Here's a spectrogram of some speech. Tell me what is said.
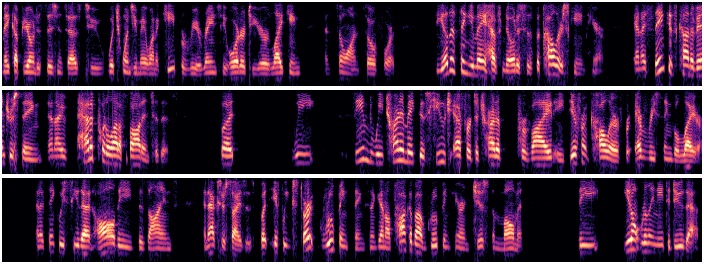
make up your own decisions as to which ones you may want to keep or rearrange the order to your liking and so on and so forth. The other thing you may have noticed is the color scheme here. And I think it's kind of interesting, and I've had to put a lot of thought into this. But we seemed we try to make this huge effort to try to provide a different color for every single layer. And I think we see that in all the designs and exercises. But if we start grouping things, and again, I'll talk about grouping here in just a moment, the you don't really need to do that.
